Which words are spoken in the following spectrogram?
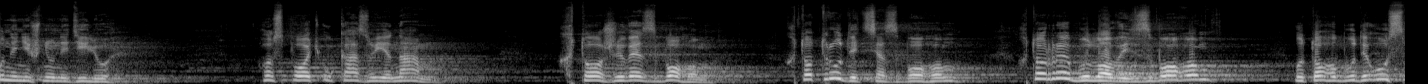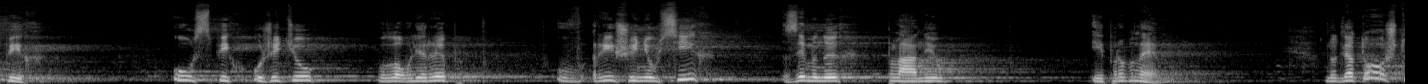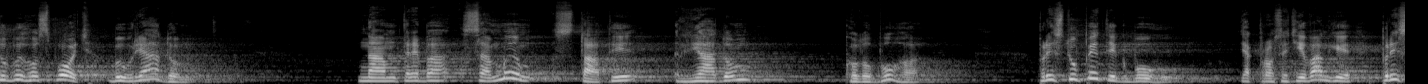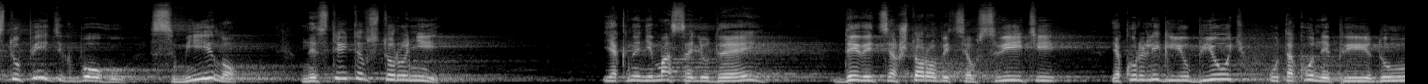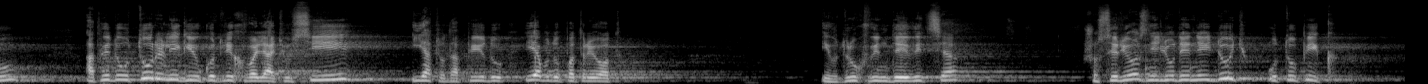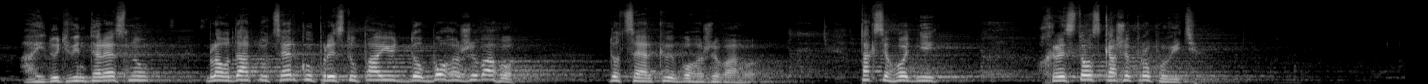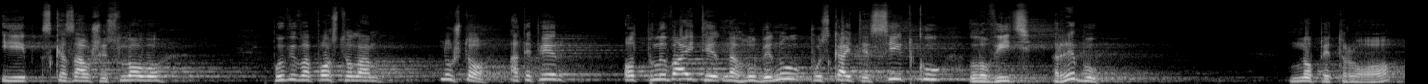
У нинішню неділю Господь указує нам, хто живе з Богом, хто трудиться з Богом, хто рибу ловить з Богом, у того буде успіх. Успіх у життю в ловлі риб, в рішенні всіх земних планів і проблем. Ну для того, щоб Господь був рядом, нам треба самим стати рядом коло Бога, приступити к Богу, як просить Євангеліє, приступіть к Богу сміло, не стійте в стороні, як нині маса людей дивиться, що робиться в світі, яку релігію б'ють, у таку не піду, а піду в ту релігію, котрі хвалять усі, і я туди піду, і я буду патріот. І вдруг він дивиться, що серйозні люди не йдуть у тупік, а йдуть в інтересну, благодатну церкву, приступають до Бога живого, до церкви Бога живого. Так сьогодні Христос каже проповідь. І, сказавши слово, повів апостолам, ну що, а тепер отпливайте на глибину, пускайте сітку, ловіть рибу. Но Петро,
